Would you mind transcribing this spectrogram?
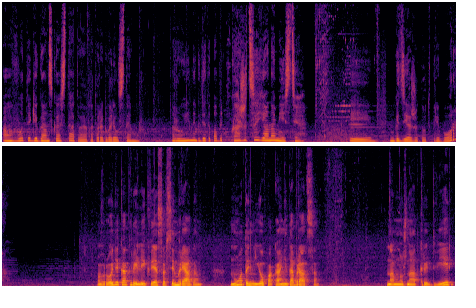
А вот и гигантская статуя, о которой говорил Стэмур. Руины где-то поблизости. Кажется, я на месте. И где же тот прибор? Вроде как реликвия совсем рядом, но до нее пока не добраться. Нам нужно открыть дверь,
